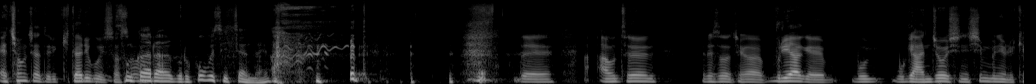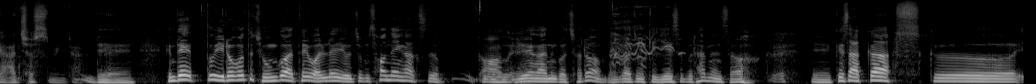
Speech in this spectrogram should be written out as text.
애청자들이 기다리고 있어서 손가락으로 꼽을 수 있지 않나요? 네 아무튼 그래서 제가 무리하게 목, 목이 안 좋으신 신부님 이렇게 앉혔습니다. 네. 근데 또 이런 것도 좋은 것 같아요. 원래 요즘 선행 학습 그 아, 네. 유행하는 것처럼 뭔가 좀 이렇게 예습을 하면서 예. 그래서 아까 그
